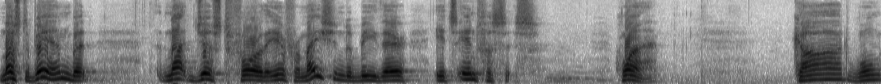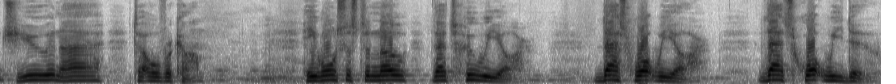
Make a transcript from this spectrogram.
Must have been, but not just for the information to be there, it's emphasis. Why? God wants you and I to overcome. He wants us to know that's who we are. That's what we are. That's what we do.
